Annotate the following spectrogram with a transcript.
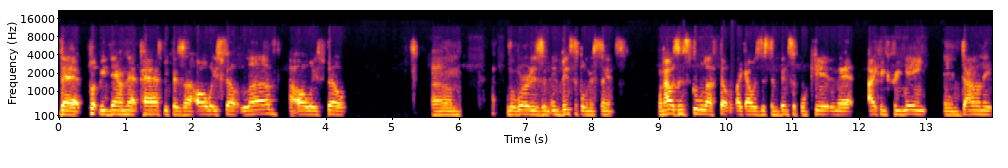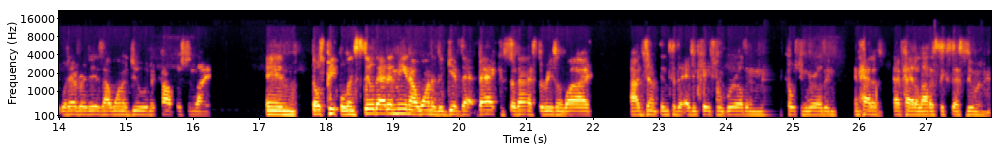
that put me down that path because I always felt loved. I always felt um, the word is invincible in a sense. When I was in school, I felt like I was this invincible kid and that I can create and dominate whatever it is I want to do and accomplish in life. And those people instilled that in me, and I wanted to give that back. And so that's the reason why I jumped into the education world and coaching world and, and had a, I've had a lot of success doing it.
